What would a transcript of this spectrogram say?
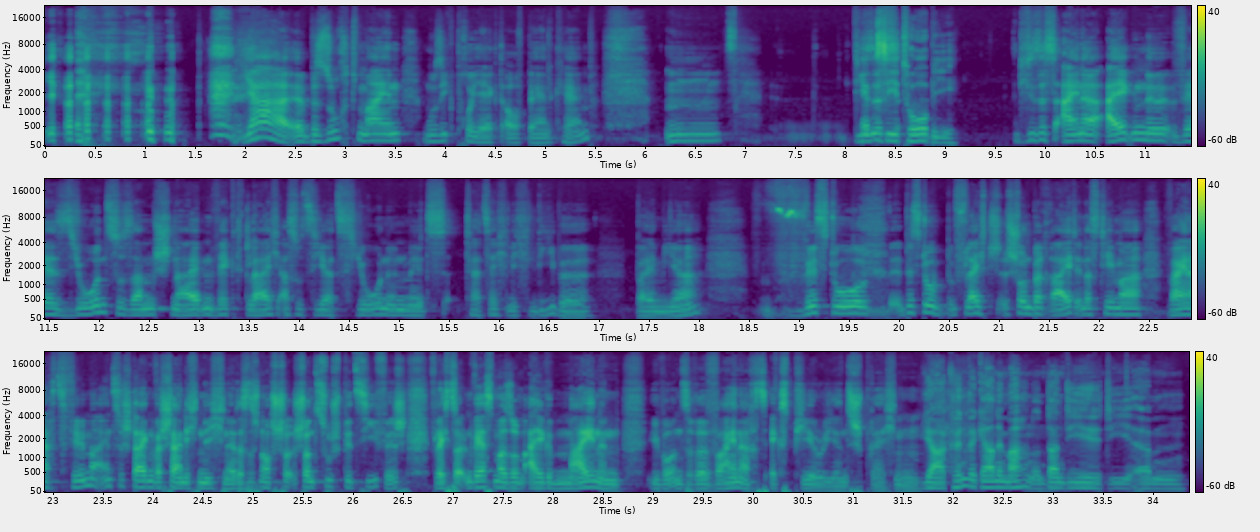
Ja, äh, besucht mein Musikprojekt auf Bandcamp. Mm, Dieses, MC Tobi. dieses eine eigene Version zusammenschneiden weckt gleich Assoziationen mit tatsächlich Liebe bei mir. Willst du, bist du vielleicht schon bereit, in das Thema Weihnachtsfilme einzusteigen? Wahrscheinlich nicht, ne? Das ist noch schon, schon zu spezifisch. Vielleicht sollten wir erst mal so im Allgemeinen über unsere Weihnachtsexperience sprechen. Ja, können wir gerne machen und dann die, die, ähm,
